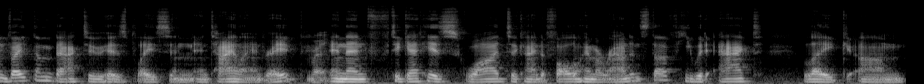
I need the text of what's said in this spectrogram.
Invite them back to his place in, in Thailand, right? Right. And then f- to get his squad to kind of follow him around and stuff, he would act like um,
